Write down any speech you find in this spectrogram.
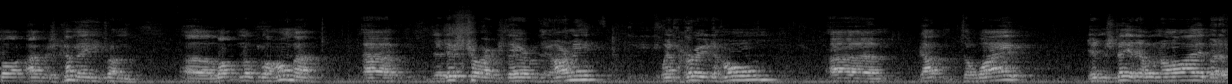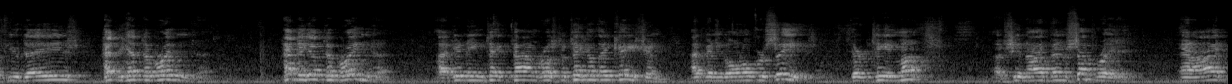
thought I was coming from uh, Lawton, Oklahoma, uh, the discharge there of the Army, went hurried home, uh, got the wife, didn't stay in Illinois but a few days. Had to get to Bradenton. Had to get to Bradenton. I didn't even take time for us to take a vacation. I'd been going overseas 13 months. Uh, she and I had been separated. And I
